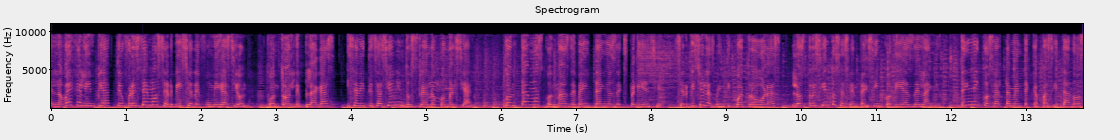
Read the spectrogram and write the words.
En la Oveja Limpia te ofrecemos servicio de fumigación, control de plagas y sanitización industrial o comercial. Contamos con más de 20 años de experiencia, servicio las 24 horas, los 365 días del año, técnicos altamente capacitados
